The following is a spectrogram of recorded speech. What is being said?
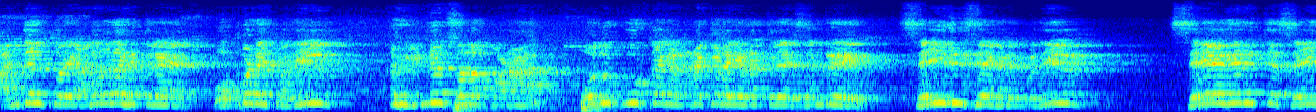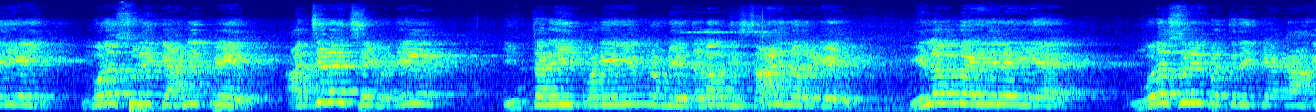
அஞ்சல் துறை அலுவலகத்திலே ஒப்படைப்பதில் இன்னும் சொல்ல போனால் பொதுக்கூட்டங்கள் நடக்கிற இடத்திலே சென்று செய்தி சேகரிப்பதில் சேகரித்த செய்தியை முரசொலிக்கு அனுப்பி அச்சிட செய்வதில் இத்தனை பணியையும் நம்முடைய தளபதி ஸ்டாலின் அவர்கள் இளம் வயதிலேயே முரசொலி பத்திரிகைக்காக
